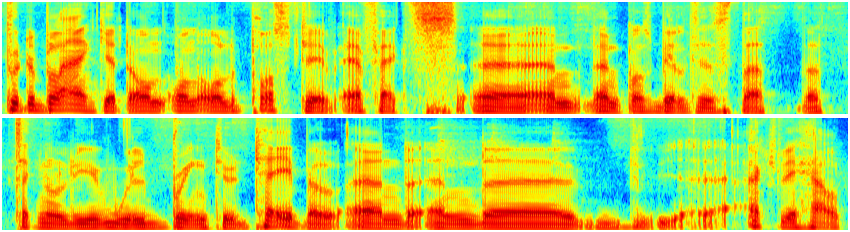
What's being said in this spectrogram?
put a blanket on, all the positive effects uh, and, possibilities that, technology will bring to the table and uh, actually help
